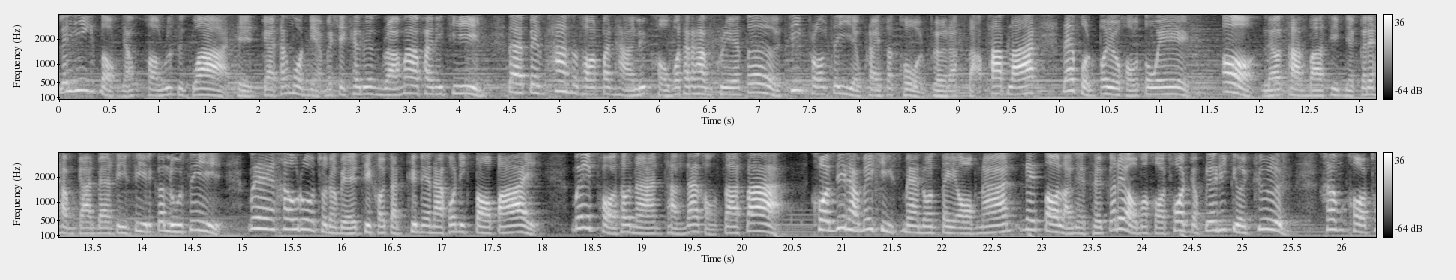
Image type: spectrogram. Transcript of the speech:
และยิ่งตอกย้ำความรู้สึกว่าเหตุการณ์ทั้งหมดเนี่ยไม่ใช่แค่เรื่องดราม่าภายในทีม แต่เป็นภาพสะท้อนปัญหาลึกของวัฒนธรรมครีเอเตอร์ที่พร้อมจะเหยียบใครสักคนเพื่อรักษาภาพลักษณ์และผลประโยชน์ของตัวเองอ้อแล้วทางบาซิลเนี่ยก็ได้ทำการแบนซีซี่และก็ลูซี่ไม่ให้เข้าร่วมทัวร์นาเมนต์ที่เขาจัดขึ้นในอนาคตอีกต่อไป ไม่พอเท่านั้นทางด้านของซาซ่า คนที่ทำให้ Kingsman โดนเตะออกนั้น ในตอนหลังเนี่ยเธอก็ได้ออกมาขอโทษกับเรื่องที่เกิดขึ้นคำขอโท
